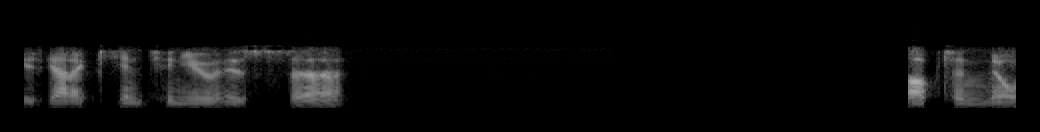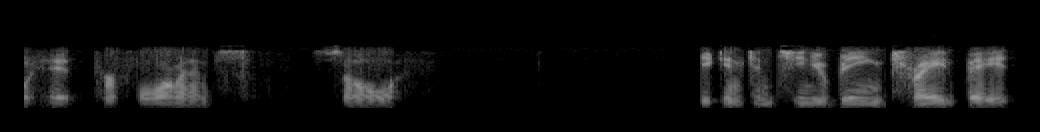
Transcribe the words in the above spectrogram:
He's got to continue his uh, up to no hit performance so he can continue being trade bait.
